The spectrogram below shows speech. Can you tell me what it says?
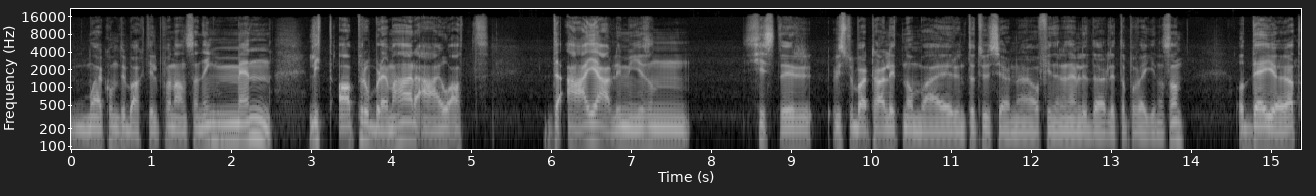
må jeg komme tilbake til på en annen sending. Men litt av problemet her er jo at det er jævlig mye sånn kister Hvis du bare tar en liten omvei rundt et hushjørne og finner en hemmelig dør litt oppå veggen og sånn. Og det gjør jo at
